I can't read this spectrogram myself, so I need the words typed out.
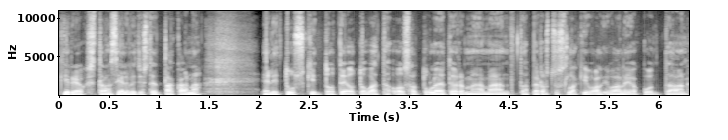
kirjauksista on selvitysten takana, eli tuskin toteutuvat, osa tulee törmäämään tätä perustuslakivaliokuntaan.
